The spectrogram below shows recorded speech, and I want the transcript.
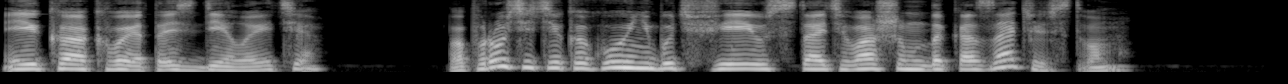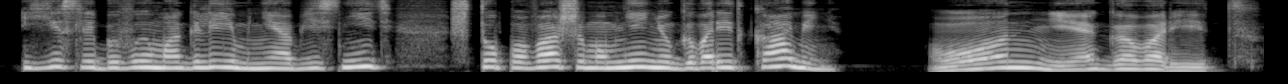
И как вы это сделаете? Попросите какую-нибудь фею стать вашим доказательством?» «Если бы вы могли мне объяснить, что, по вашему мнению, говорит камень?» Он не говорит.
